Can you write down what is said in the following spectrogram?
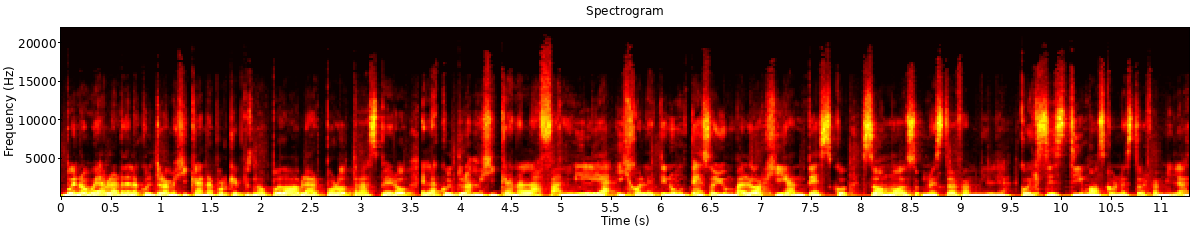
bueno, voy a hablar de la cultura mexicana porque pues no puedo hablar por otras, pero en la cultura mexicana la familia, híjole, tiene un peso y un valor gigantesco. Somos nuestra familia, coexistimos con nuestra familia,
